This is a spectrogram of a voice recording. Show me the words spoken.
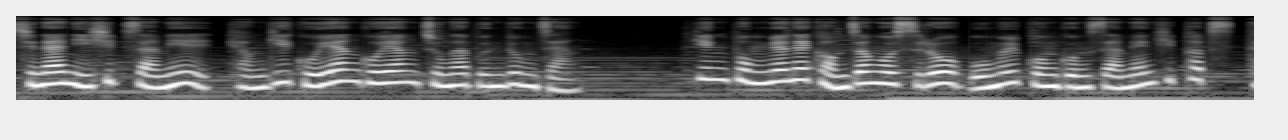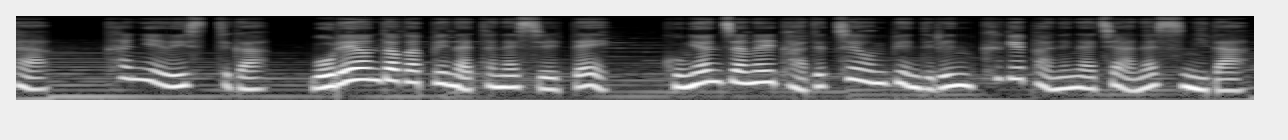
지난 23일 경기 고양고양 종합운동장 흰 복면의 검정 옷으로 몸을 꽁꽁 싸맨 힙합 스타 카니에 웨스트가 모래 언덕 앞에 나타났을 때 공연장을 가득 채운 팬들은 크게 반응하지 않았습니다.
